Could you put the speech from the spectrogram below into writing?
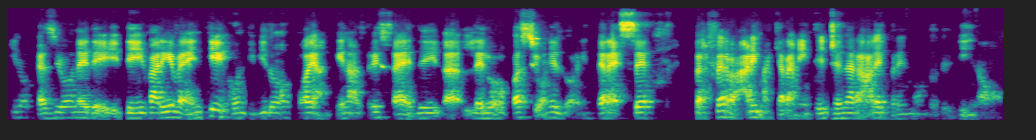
in occasione dei, dei vari eventi e condividono poi anche in altre sedi la, le loro passioni e il loro interesse per Ferrari, ma chiaramente in generale per il mondo del vino.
